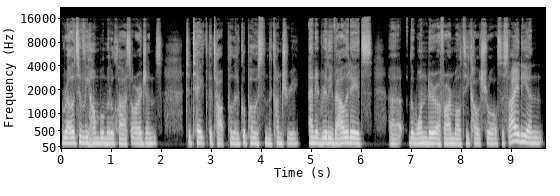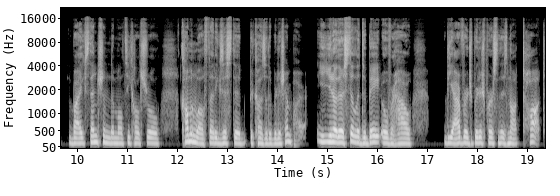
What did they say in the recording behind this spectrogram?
relatively humble middle class origins to take the top political post in the country. And it really validates uh, the wonder of our multicultural society and, by extension, the multicultural commonwealth that existed because of the British Empire. You know, there's still a debate over how the average British person is not taught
